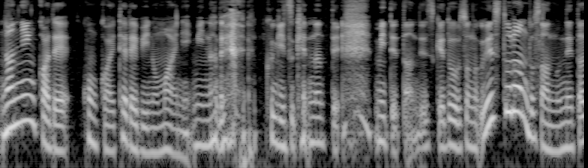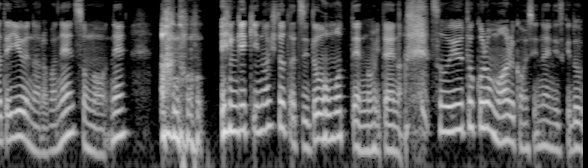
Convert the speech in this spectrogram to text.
何人かで今回テレビの前にみんなで 釘付けになって 見てたんですけどそのウエストランドさんのネタで言うならばねそのねあの演劇の人たちどう思ってんのみたいなそういうところもあるかもしれないんですけど、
